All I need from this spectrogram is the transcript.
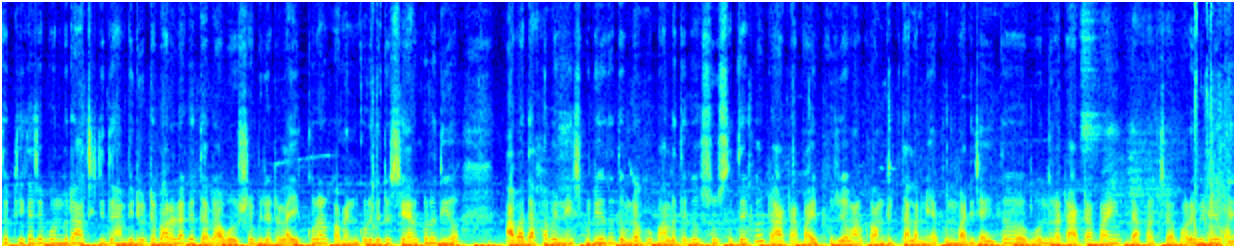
তো ঠিক আছে বন্ধুরা, আজকে যদি আমার ভিডিওটা ভালো লাগে, তাহলে অবশ্যই ভিডিওটা লাইক করো আর কমেন্ট করে দিও শেয়ার করে দিও। আবার দেখাবে নেক্সট ভিডিওতে তোমরা খুব ভালো থেকো, সুস্থ থেকো। টাটা বাই পুজো আমার কমপ্লিট তাহলে আমি এখন বাড়ি যাই। তো বন্ধুরা, টাটা বাই দেখা হচ্ছে পরের ভিডিওতে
